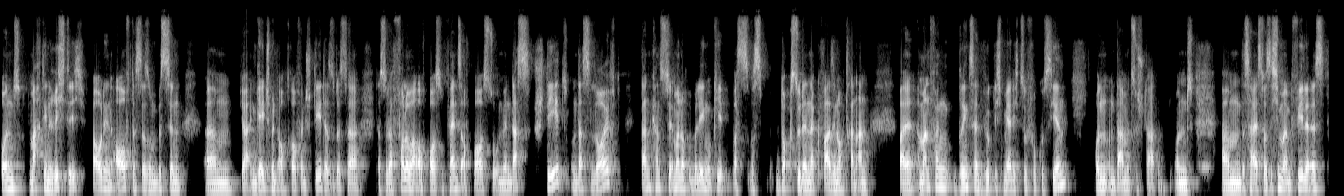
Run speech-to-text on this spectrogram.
und mach den richtig, bau den auf, dass da so ein bisschen ähm, ja, Engagement auch drauf entsteht, also dass, da, dass du da Follower aufbaust und Fans aufbaust. So. Und wenn das steht und das läuft, dann kannst du immer noch überlegen, okay, was, was dockst du denn da quasi noch dran an? Weil am Anfang bringt es halt wirklich mehr, dich zu fokussieren und, und damit zu starten. Und ähm, das heißt, was ich immer empfehle, ist,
